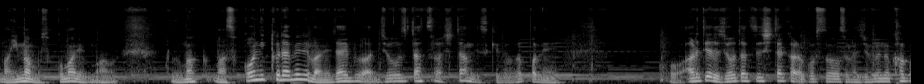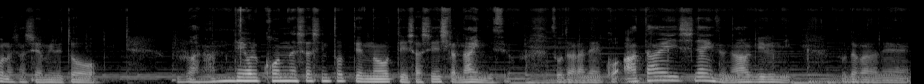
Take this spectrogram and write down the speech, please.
まあ、今もそこまで、まあ、うまく、まあ、そこに比べればねだいぶは上達はしたんですけどやっぱねこうある程度上達したからこそその自分の過去の写真を見るとうわなんで俺こんな写真撮ってんの？っていう写真しかないんですよ。そうだからねこう値しないんですよねあげるに。そうだからね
